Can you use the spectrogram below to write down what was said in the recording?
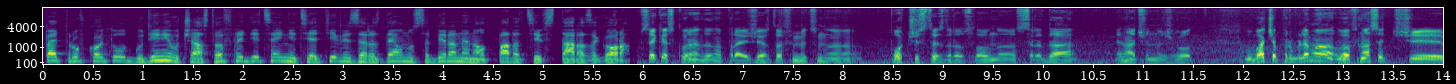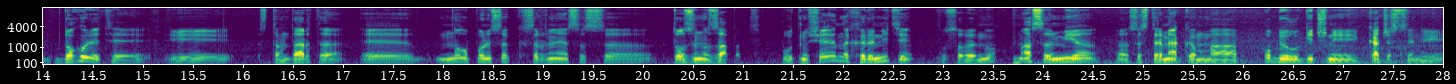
Петров, който от години участва в редица инициативи за разделно събиране на отпадъци в Стара Загора. Всеки е склонен да направи жертва в името на по-чиста и здравословна среда е начин на живот. Обаче проблема в нас е, че доходите и стандарта е много по-нисък в сравнение с а, този на Запад. По отношение на храните, особено, аз самия се стремя към а, по-биологични, качествени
